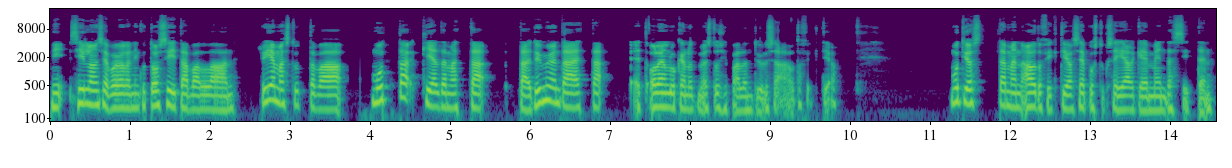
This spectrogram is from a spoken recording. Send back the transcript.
niin silloin se voi olla niin kuin tosi tavallaan riemastuttavaa, mutta kieltämättä täytyy myöntää, että, että olen lukenut myös tosi paljon tylsää autofiktioa. Mutta jos tämän autofiktio-sepustuksen jälkeen mentä sitten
